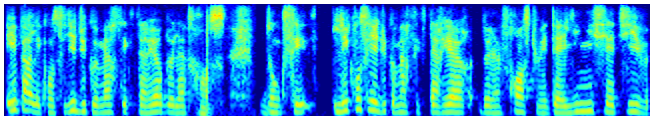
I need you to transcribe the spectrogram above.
et par les conseillers du commerce extérieur de la France. Donc c'est les conseillers du commerce extérieur de la France qui ont été à l'initiative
